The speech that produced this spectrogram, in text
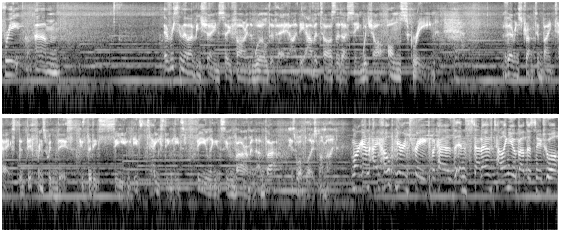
Every um, everything that I've been shown so far in the world of AI, the avatars that I've seen, which are on screen, they're instructed by text. The difference with this is that it's seeing, it's tasting, it's feeling its environment, and that is what blows my mind. Morgan, I hope you're intrigued because instead of telling you about this new tool,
